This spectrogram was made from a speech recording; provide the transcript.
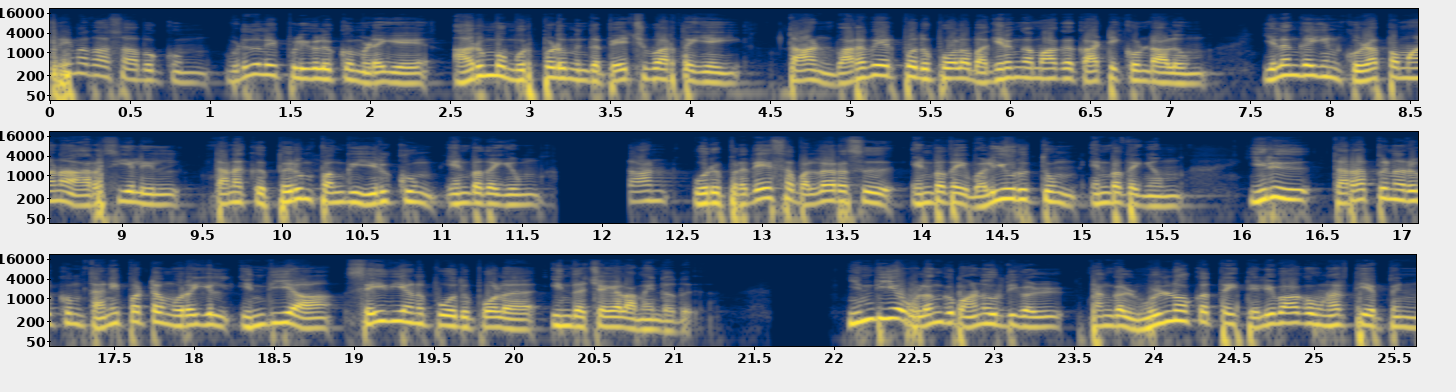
பிரேமதாசாவுக்கும் விடுதலை புலிகளுக்கும் இடையே அரும்ப முற்படும் இந்த பேச்சுவார்த்தையை தான் வரவேற்பது போல பகிரங்கமாக காட்டிக்கொண்டாலும் இலங்கையின் குழப்பமான அரசியலில் தனக்கு பெரும் பங்கு இருக்கும் என்பதையும் தான் ஒரு பிரதேச வல்லரசு என்பதை வலியுறுத்தும் என்பதையும் இரு தரப்பினருக்கும் தனிப்பட்ட முறையில் இந்தியா செய்தி அனுப்புவது போல இந்த செயல் அமைந்தது. இந்திய உலங்கு வானூர்திகள் தங்கள் உள்நோக்கத்தை தெளிவாக உணர்த்திய பின்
